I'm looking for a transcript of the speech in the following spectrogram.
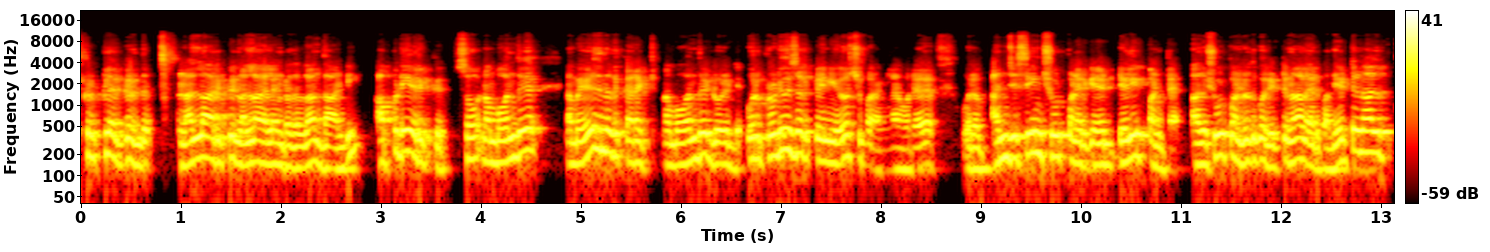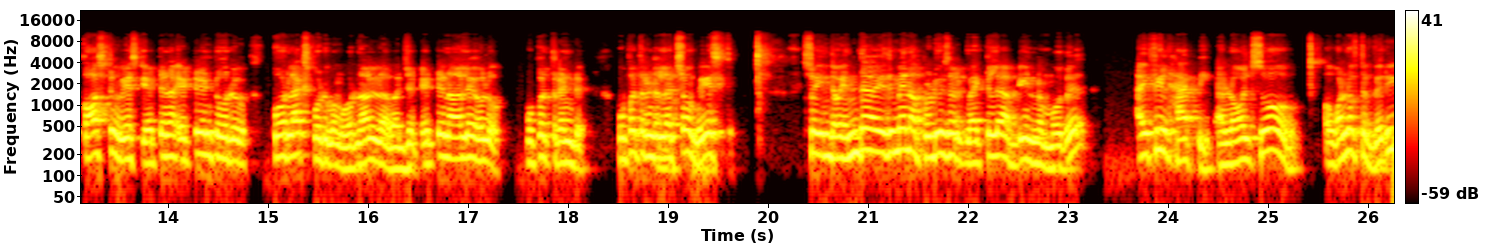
ஸ்கிரிப்ட்ல இருக்கிறது நல்லா இருக்கு நல்லா இல்லைன்றதெல்லாம் தாண்டி அப்படியே இருக்கு சோ நம்ம வந்து நம்ம எழுதுனது கரெக்ட் நம்ம வந்து ஒரு ப்ரொடியூசருக்கு நீங்க யோசிச்சு பாருங்களேன். ஒரு ஒரு அஞ்சு சீன் ஷூட் பண்ணிருக்கேன் டெலீட் பண்ணிட்டேன். அதை ஷூட் பண்றதுக்கு ஒரு எட்டு நாள் இருக்கும் அந்த எட்டு நாள் காஸ்ட்டும் வேஸ்ட் எட்டு நாள் எட்டு இன்ட்டு ஒரு ஃபோர் லேக்ஸ் போட்டுக்கோங்க. ஒரு நாள் பட்ஜெட் எட்டு நாள் எவ்வளோ? முப்பத்தி ரெண்டு முப்பத்தி ரெண்டு லட்சம் வேஸ்ட் ஸோ இந்த எந்த இதுவுமே நான் ப்ரொடியூசருக்கு வைக்கல அப்படின்னும் போது I feel happy. And also, uh, one of the very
